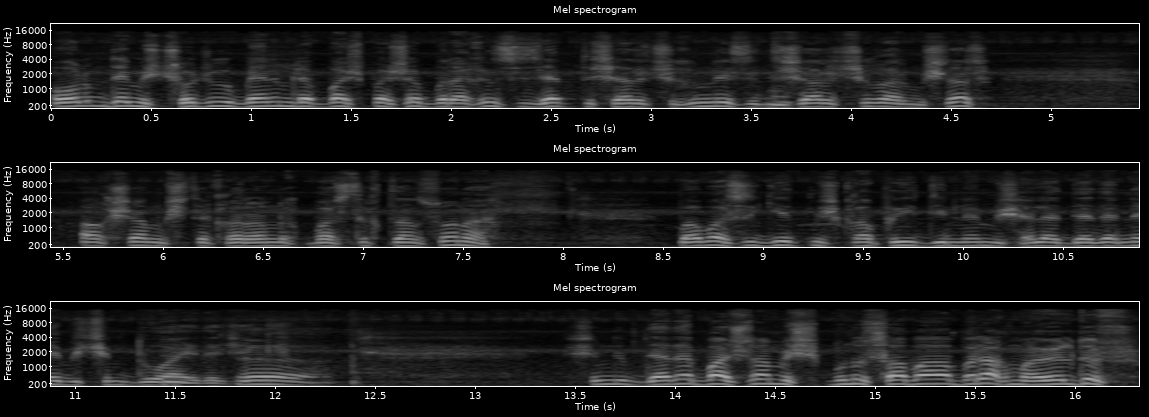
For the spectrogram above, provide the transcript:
Oğlum demiş çocuğu benimle baş başa bırakın siz hep dışarı çıkın. Neyse dışarı çıkarmışlar. Akşam işte karanlık bastıktan sonra babası gitmiş kapıyı dinlemiş hele dede ne biçim dua edecek. Şimdi dede başlamış bunu sabaha bırakma öldür.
